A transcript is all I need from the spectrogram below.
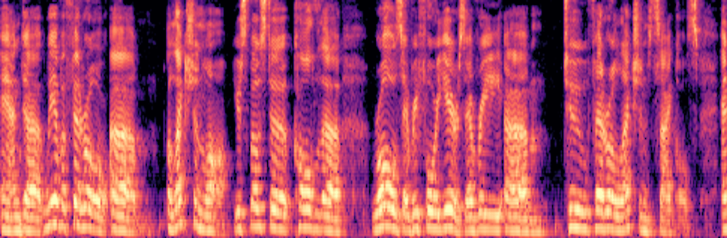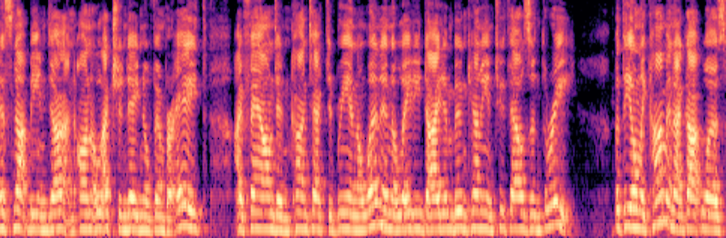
and uh, we have a federal uh, election law. You're supposed to call the rolls every four years, every um, two federal election cycles, and it's not being done. On election day, November 8th, I found and contacted Brianna Lennon. A lady died in Boone County in 2003. But the only comment I got was,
